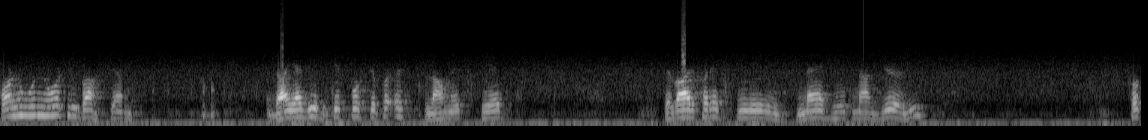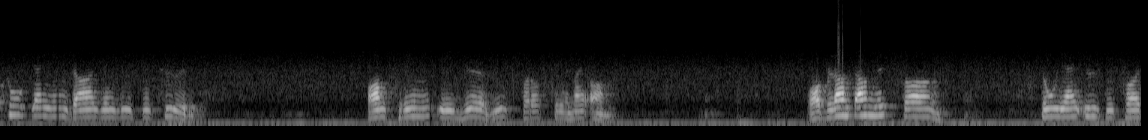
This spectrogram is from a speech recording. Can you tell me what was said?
For noen år tilbake, da jeg virket borte på Østlandet et sted det var forresten i nærheten av Gjøvik. Så tok jeg en dag en liten tur omkring i Gjøvik for å se meg om. Og blant annet så sto jeg utenfor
